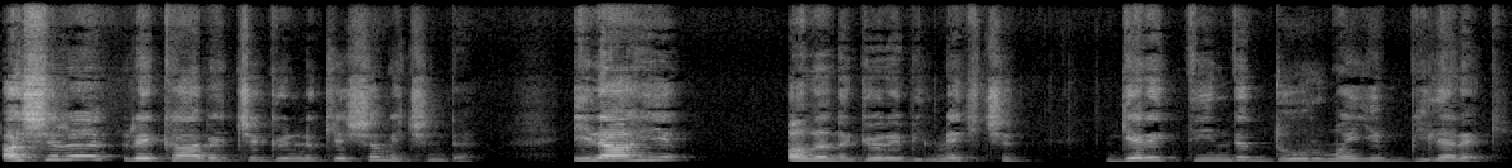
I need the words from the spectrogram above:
Aşırı rekabetçi günlük yaşam içinde ilahi alanı görebilmek için gerektiğinde durmayı bilerek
